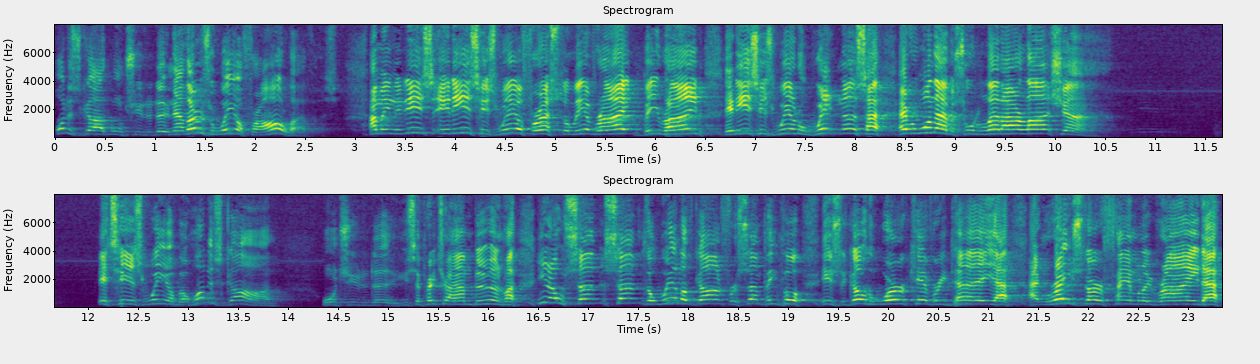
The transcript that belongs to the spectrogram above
What does God want you to do? Now, there's a will for all of us. I mean, it is, it is His will for us to live right, be right. It is His will to witness. Uh, every one of us sort of let our light shine. It's His will, but what does God want you to do? You say, Preacher, I'm doing what? You know, some, some, the will of God for some people is to go to work every day uh, and raise their family right, uh,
